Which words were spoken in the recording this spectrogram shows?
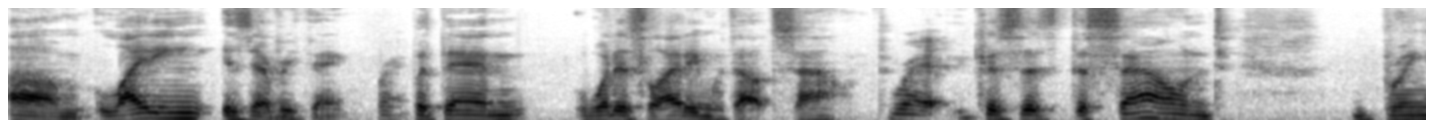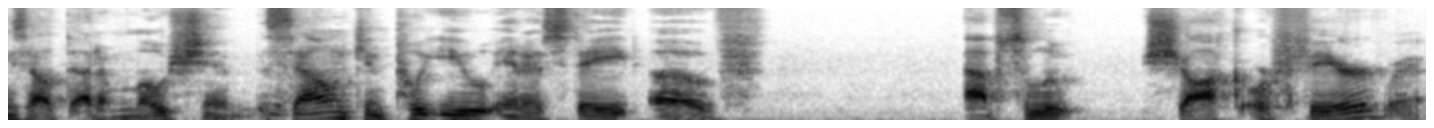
Um, lighting is everything. Right. But then, what is lighting without sound? Right. because the, the sound brings out that emotion. The Yeah. sound can put you in a state of absolute shock or fear, Right.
